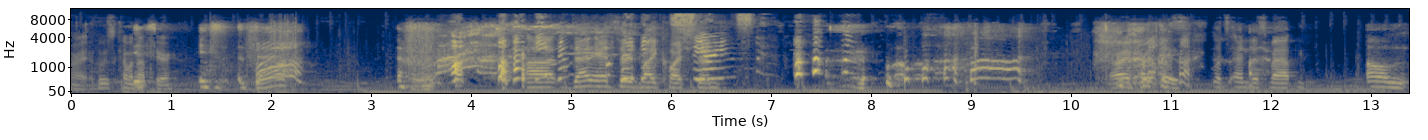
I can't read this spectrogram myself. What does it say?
All right, who's coming up here? It's that. Uh, that answered my question. Serious? All right, Britt, Okay. let's, let's end this map. um,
